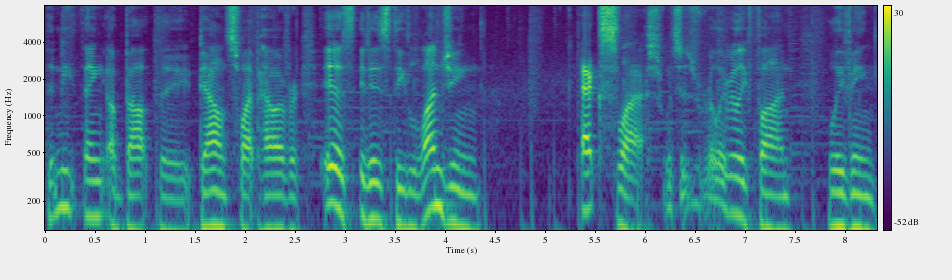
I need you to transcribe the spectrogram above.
The neat thing about the down swipe, however, is it is the lunging X slash, which is really, really fun, leaving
